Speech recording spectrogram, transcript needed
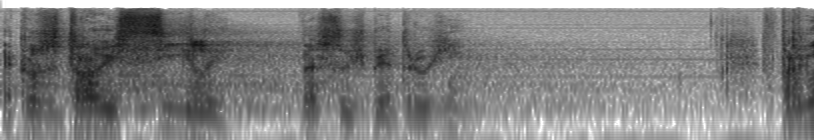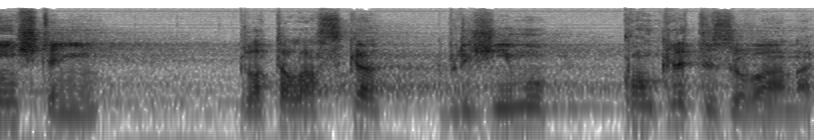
jako zdroj síly ve službě druhým. V prvním čtení byla ta láska k bližnímu konkretizována.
